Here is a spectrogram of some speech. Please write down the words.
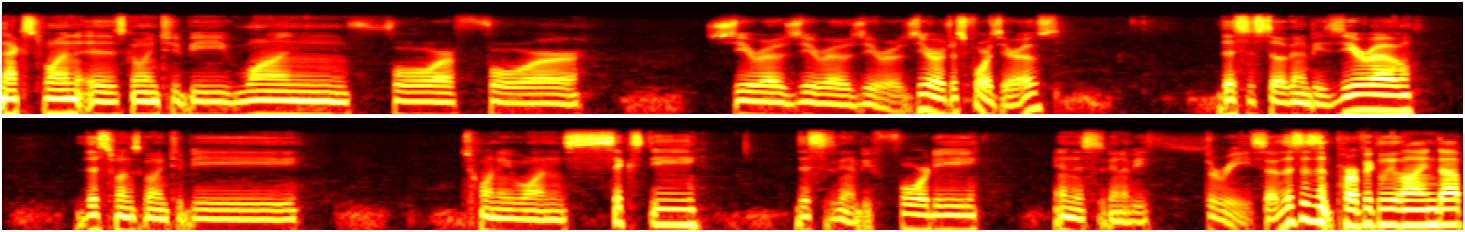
Next one is going to be one, four, four, zero, zero, zero, zero, just four zeros. This is still going to be zero. This one's going to be 2160. This is going to be 40. And this is going to be 3. So this isn't perfectly lined up.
